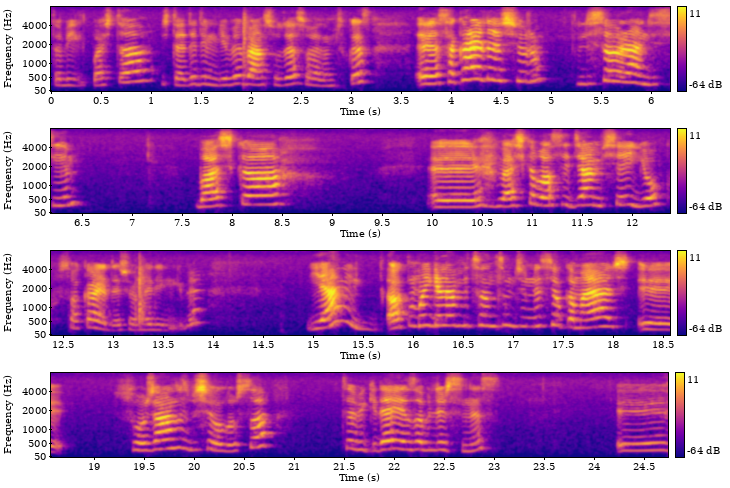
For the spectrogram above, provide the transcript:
tabii ilk başta. İşte dediğim gibi ben Sude soyadım Tıkız. Ee, Sakarya'da yaşıyorum. Lise öğrencisiyim. Başka ee, başka bahsedeceğim bir şey yok. Sakarya'da yaşıyorum dediğim gibi. Yani aklıma gelen bir tanıtım cümlesi yok ama eğer e, soracağınız bir şey olursa tabii ki de yazabilirsiniz. E,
